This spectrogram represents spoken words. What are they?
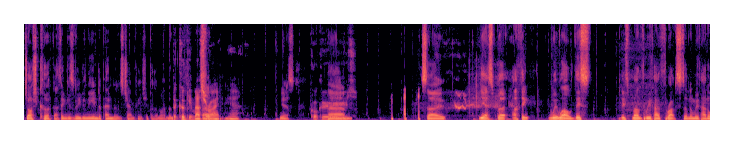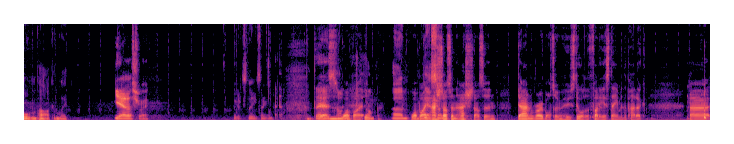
Josh Cook, I think, is leading the Independence Championship at the moment. The Cookie That's Monster. right. Yeah. yes. Cookies. Um, So, yes, but I think we well this this month we've had Thruxton and we've had Oulton Park, haven't we? Yeah, that's right. I'm gonna sneeze. Hang on. Then yes, one by Jump. Um, one by yeah, Ash so- Sutton, Ash Sutton, Dan Rowbottom, who's still got the funniest name in the paddock. Uh,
